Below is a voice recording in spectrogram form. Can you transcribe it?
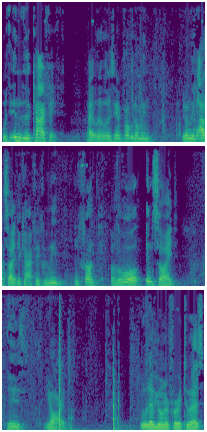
within the karfif. Right? When we say in front, we don't mean, we don't mean outside the karfif. We mean in front of the wall, inside this yard. Whatever you want to refer it to as.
